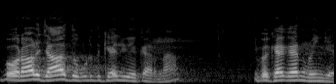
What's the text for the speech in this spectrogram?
இப்போ ஒரு ஆள் ஜாதகத்தை கொடுத்து கேள்வி கேட்காருன்னா இப்போ கேட்காருன்னு வைங்க.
